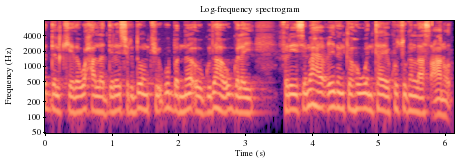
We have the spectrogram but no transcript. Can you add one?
bedelkeeda waxaa la diray sirdoonkii ugu badnaa oo gudaha u galay fariisimaha ciidanka huwanta ee ku sugan laascaanood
